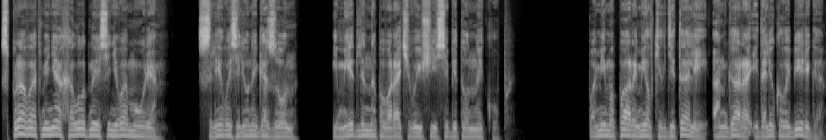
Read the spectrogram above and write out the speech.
Справа от меня холодное синева моря, слева зеленый газон и медленно поворачивающийся бетонный куб. Помимо пары мелких деталей, ангара и далекого берега,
